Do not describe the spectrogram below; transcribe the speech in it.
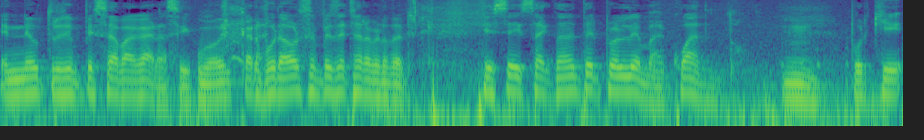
en neutro y se empiece a apagar, así como el carburador se empieza a echar a perder. Ese es exactamente el problema. ¿Cuándo? Mm. Porque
